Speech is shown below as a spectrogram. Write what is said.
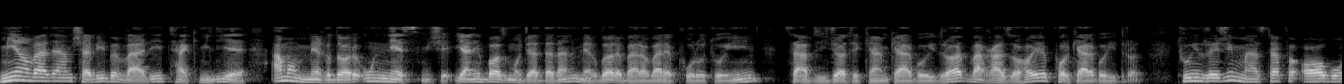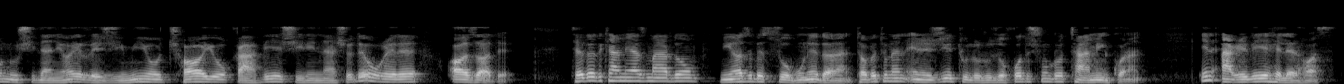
میان وعده هم شبیه به وعده تکمیلیه اما مقدار اون نصف میشه. یعنی باز مجددا مقدار برابر پروتئین سبزیجات کم کربوهیدرات و غذاهای پر کربوهیدرات. تو این رژیم مصرف آب و نوشیدنی های رژیمی و چای و قهوه شیرین نشده و غیره آزاده. تعداد کمی از مردم نیاز به صبونه دارن تا بتونن انرژی طول روز خودشون رو تامین کنن. این عقیده هلر هاست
